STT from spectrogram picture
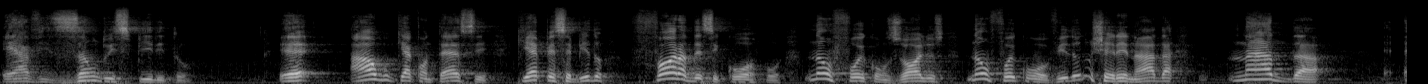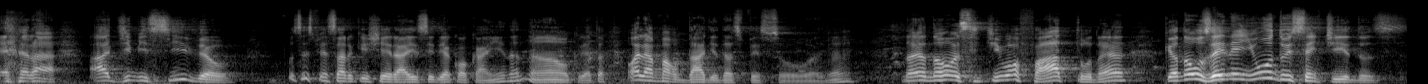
É a visão do espírito. É algo que acontece que é percebido fora desse corpo. Não foi com os olhos, não foi com o ouvido, eu não cheirei nada, nada era admissível. Vocês pensaram que cheirar isso seria cocaína? Não, criatura. Olha a maldade das pessoas, né? Eu não senti o olfato, né? Porque eu não usei nenhum dos sentidos.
